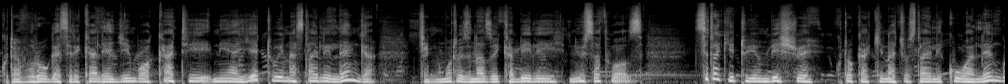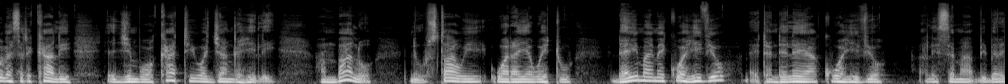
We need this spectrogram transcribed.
kutavuruga serikali ya jimbo wakati nia yetu inastahili lenga changamoto zinazoikabili New South Wales. Sitaki tuyumbishwe kutoka kinachostahili kuwa lengo la serikali ya jimbo wakati wa janga hili ambalo ni ustawi wa raia wetu. Daima imekuwa hivyo na itaendelea kuwa hivyo, alisema. Bibere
